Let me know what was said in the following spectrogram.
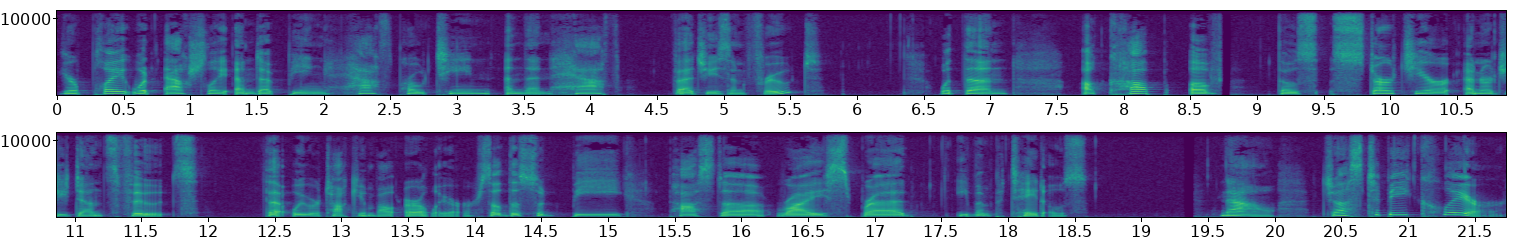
your plate would actually end up being half protein and then half veggies and fruit, with then a cup of those starchier, energy dense foods that we were talking about earlier. So this would be pasta, rice, bread, even potatoes. Now, just to be clear,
